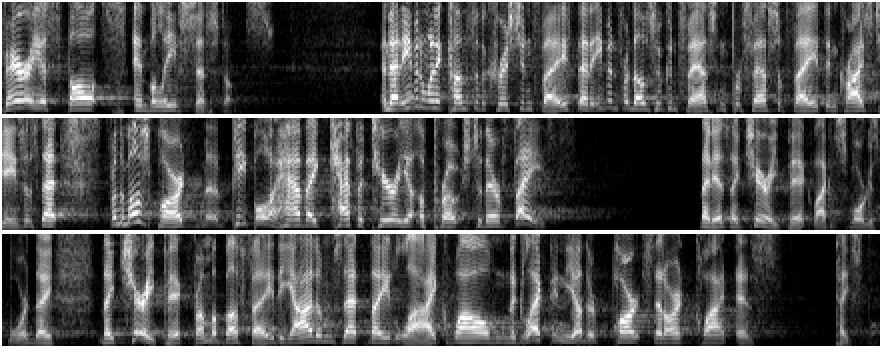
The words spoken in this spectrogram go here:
various thoughts and belief systems. And that even when it comes to the Christian faith, that even for those who confess and profess a faith in Christ Jesus, that for the most part, uh, people have a cafeteria approach to their faith. That is, they cherry pick like a smorgasbord. They, they cherry pick from a buffet the items that they like while neglecting the other parts that aren't quite as tasteful.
